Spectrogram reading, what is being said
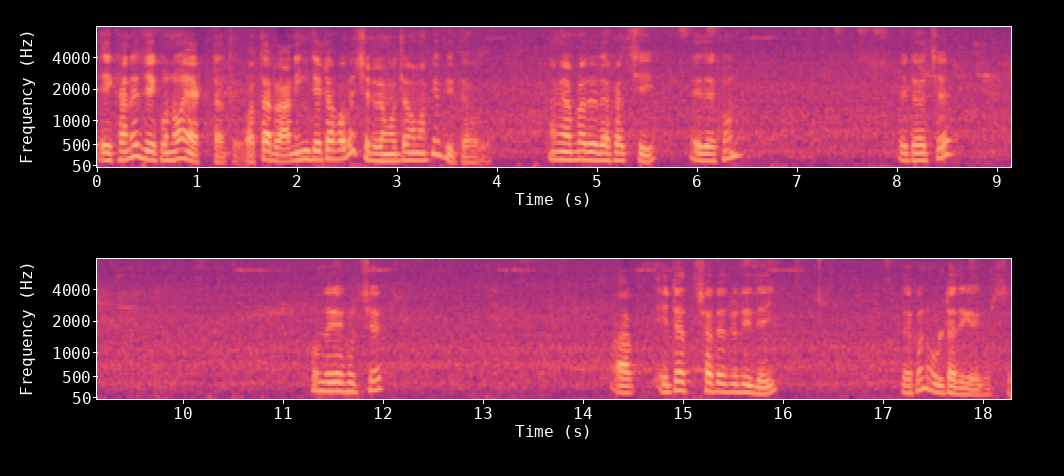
এখানে যে কোনো একটাতে, অর্থাৎ রানিং যেটা হবে, সেটার মধ্যে আমাকে দিতে হবে। আমি আপনাদের দেখাচ্ছি, এই দেখুন, এটা হচ্ছে, কোন দিকে ঘুরছে? আর এটার সাথে যদি দেই, দেখুন, উল্টা দিকে ঘুরছে।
